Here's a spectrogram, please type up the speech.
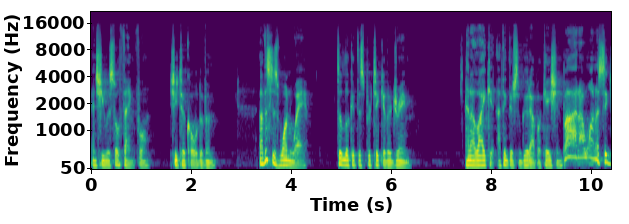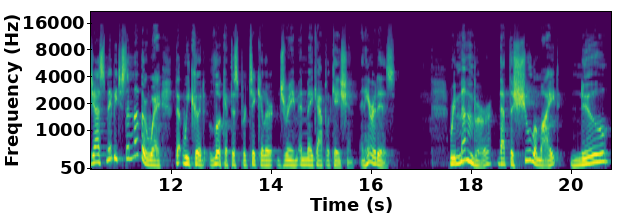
And she was so thankful. She took hold of him. Now, this is one way to look at this particular dream. And I like it. I think there's some good application. But I want to suggest maybe just another way that we could look at this particular dream and make application. And here it is. Remember that the Shulamite knew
